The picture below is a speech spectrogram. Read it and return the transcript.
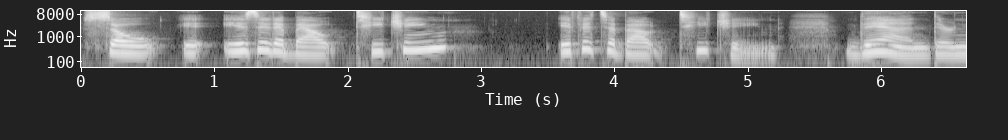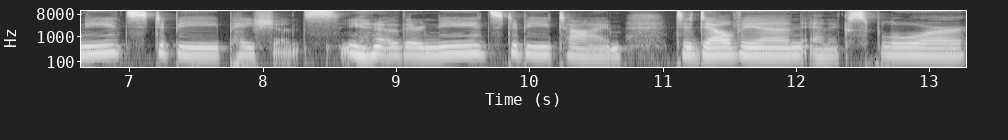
So, it, is it about teaching? If it's about teaching, then there needs to be patience. You know, there needs to be time to delve in and explore.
